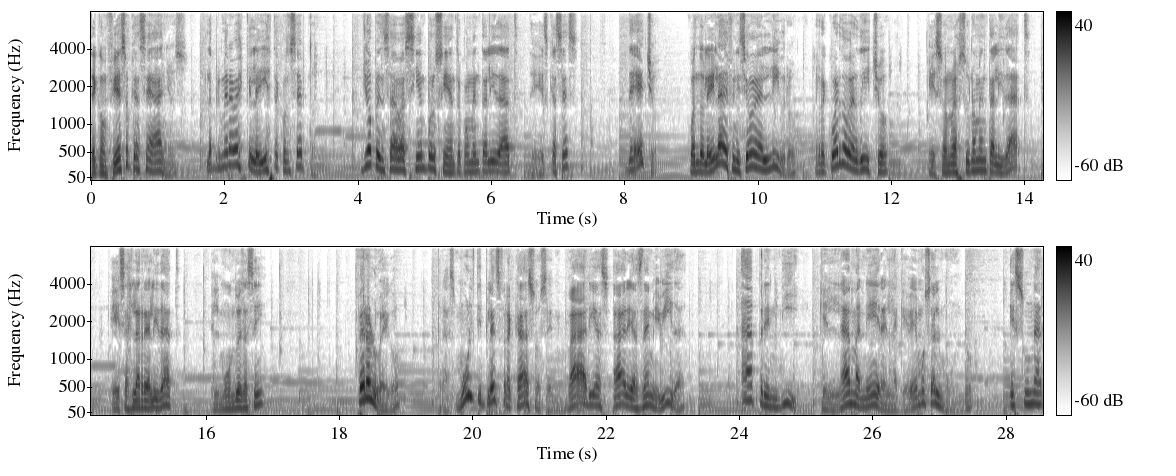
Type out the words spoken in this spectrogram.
Te confieso que hace años, la primera vez que leí este concepto, yo pensaba 100% con mentalidad de escasez. De hecho, cuando leí la definición en el libro, recuerdo haber dicho, eso no es una mentalidad, esa es la realidad, el mundo es así. Pero luego, tras múltiples fracasos en varias áreas de mi vida, aprendí que la manera en la que vemos al mundo es una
